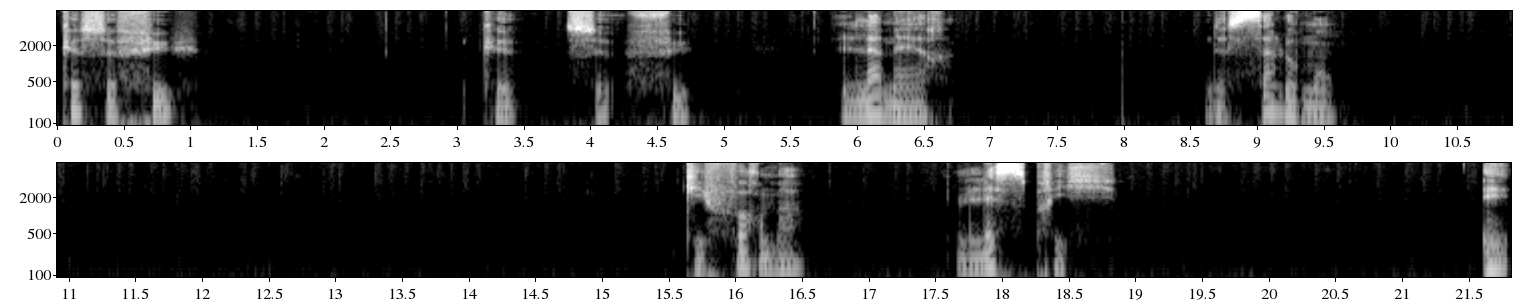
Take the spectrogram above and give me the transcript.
que ce fut, que ce fut la mère de Salomon. Qui forma l'esprit et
